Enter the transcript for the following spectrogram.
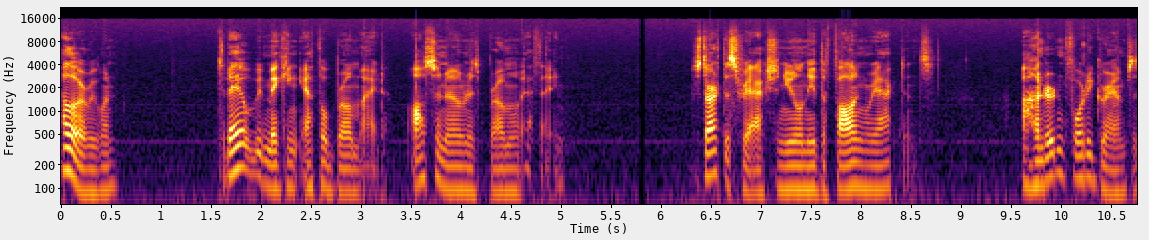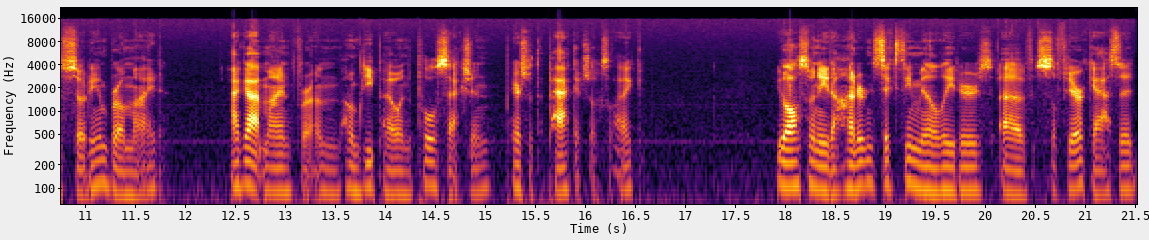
Hello everyone. Today I will be making ethyl bromide, also known as bromoethane. To start this reaction you will need the following reactants. 140 grams of sodium bromide. I got mine from Home Depot in the pool section. Here's what the package looks like. You'll also need 160 milliliters of sulfuric acid,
